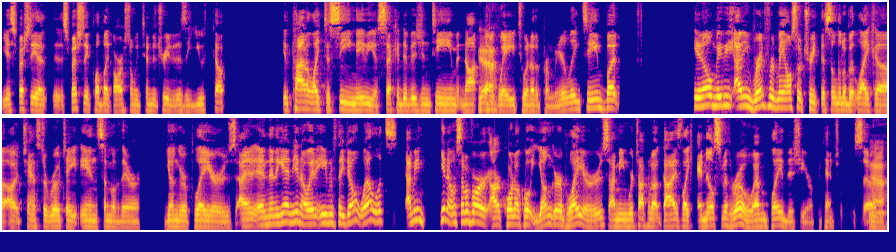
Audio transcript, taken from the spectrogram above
especially a, especially a club like Arsenal, we tend to treat it as a youth cup. You'd kind of like to see maybe a second division team, not Yeah. away to another Premier League team, but. You know, maybe I mean Brentford may also treat this a little bit like a, a chance to rotate in some of their younger players, and, and then again, you know, even if they don't, well, let's. I mean, you know, some of our, our quote unquote younger players. I mean, we're talking about guys like Emil Smith Rowe who haven't played this year potentially. So, Yeah.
